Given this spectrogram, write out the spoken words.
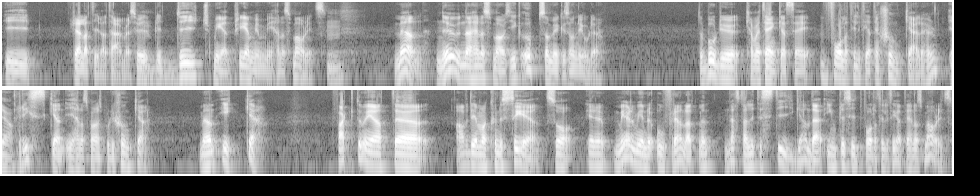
i relativa termer så det blir dyrt med premium i hennes Maurits. Mm. Men nu när hennes Maurits gick upp så mycket som det gjorde då borde ju, kan man tänka sig, volatiliteten sjunka, eller hur? Ja. Risken i hennes Maurits borde sjunka. Men icke. Faktum är att eh, av det man kunde se så är det mer eller mindre oförändrat men nästan lite stigande implicit volatilitet i hennes Maurits.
